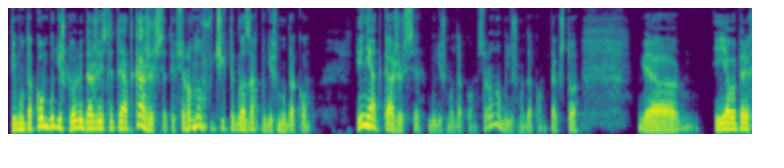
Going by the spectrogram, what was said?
ты мудаком будешь, говорю, даже если ты откажешься, ты все равно в чьих-то глазах будешь мудаком. И не откажешься, будешь мудаком. Все равно будешь мудаком. Так что э, и я, во-первых,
